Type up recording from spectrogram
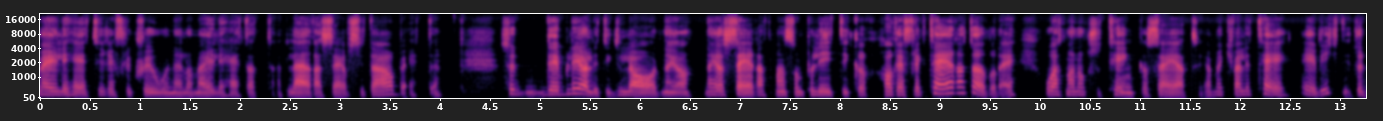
möjlighet till reflektion eller möjlighet att, att lära sig av sitt arbete. Så det blir jag lite glad när jag, när jag ser att man som politiker har reflekterat över det och att man också tänker sig att ja, men kvalitet är viktigt. Och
